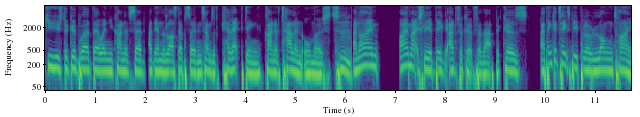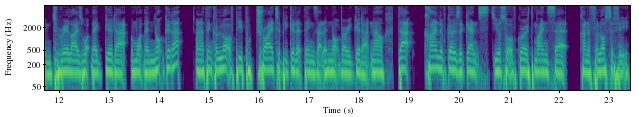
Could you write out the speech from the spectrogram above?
you used a good word there when you kind of said at the end of the last episode in terms of collecting kind of talent almost. Hmm. And I'm I'm actually a big advocate for that because I think it takes people a long time to realize what they're good at and what they're not good at. And I think a lot of people try to be good at things that they're not very good at. Now, that kind of goes against your sort of growth mindset kind of philosophy.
